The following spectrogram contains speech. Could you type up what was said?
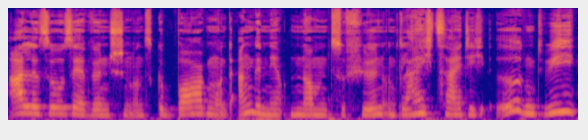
alle so sehr wünschen, uns geborgen und angenommen zu fühlen und gleichzeitig irgendwie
